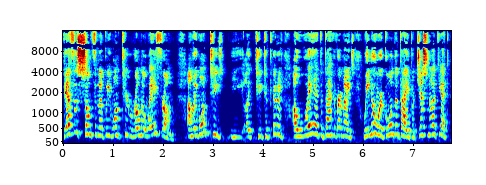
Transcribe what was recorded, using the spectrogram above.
Death is something that we want to run away from. And we want to, to, to put it away at the back of our minds. We know we're going to die, but just not yet.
